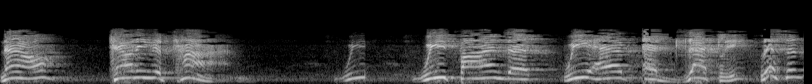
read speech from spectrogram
Now, counting the time, we, we find that we have exactly, listen,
